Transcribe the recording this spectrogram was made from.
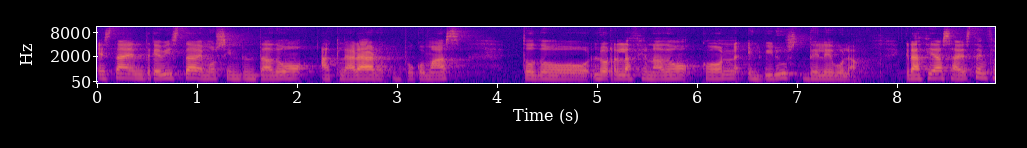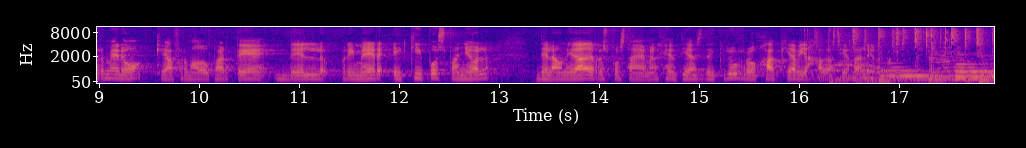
esta entrevista hemos intentado aclarar un poco más todo lo relacionado con el virus del ébola. Gracias a este enfermero que ha formado parte del primer equipo español de la Unidad de Respuesta de Emergencias de Cruz Roja que ha viajado a Sierra Leona.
